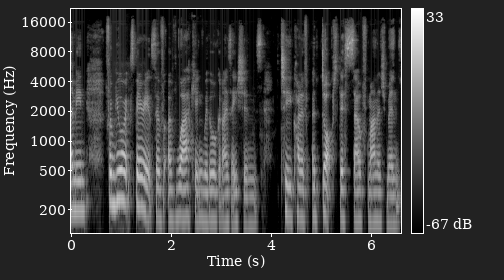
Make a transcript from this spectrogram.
I mean, from your experience of of working with organizations to kind of adopt this self-management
